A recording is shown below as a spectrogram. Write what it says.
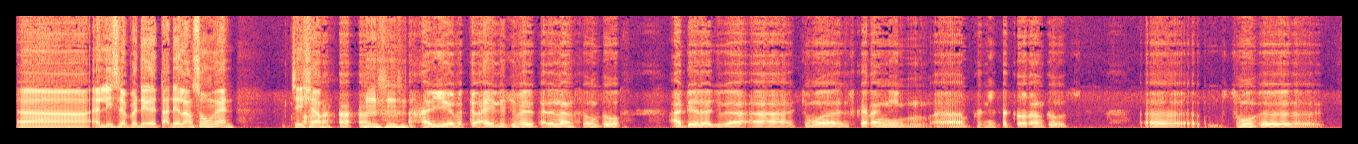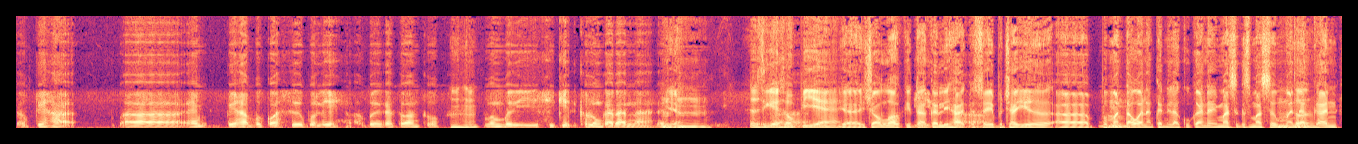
uh, at least daripada tak ada langsung kan? Cik Syam. Ah, ya betul Ailis daripada tak ada langsung tu adalah juga uh, cuma sekarang ni uh, apa ni kata orang tu uh, semoga pihak uh, M, pihak berkuasa boleh apa yang kata orang tu Mhm. memberi sikit kelonggaran lah Ya. Hmm. Dari segi SOP eh. Ya insyaAllah kita akan lihat. Saya percaya uh, Pemantauan akan dilakukan Dari masa ke semasa Memandangkan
